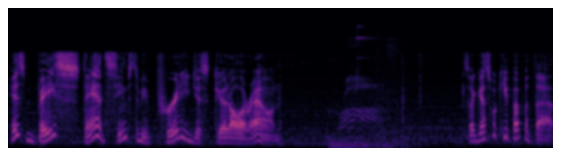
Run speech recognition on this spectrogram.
His base stance seems to be pretty just good all around. So I guess we'll keep up with that.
